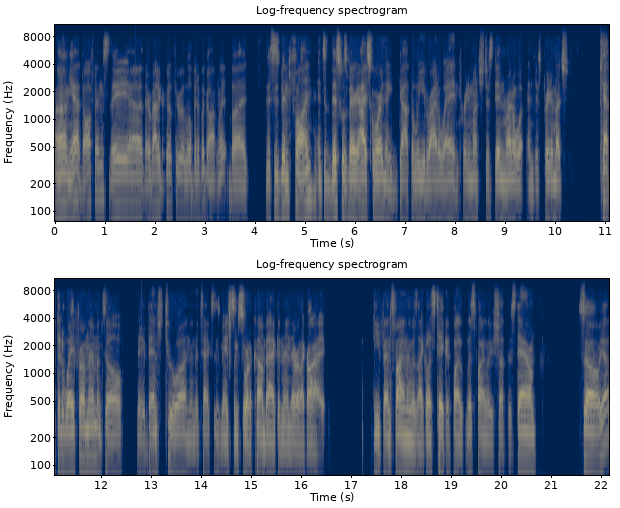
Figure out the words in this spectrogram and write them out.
Um, yeah, Dolphins. They uh, they're about to go through a little bit of a gauntlet, but this has been fun. It's this was very high scoring. They got the lead right away and pretty much just didn't run away and just pretty much kept it away from them until they benched Tua and then the Texans made some sort of comeback and then they were like, all right, defense finally was like, let's take it, let's finally shut this down. So yeah,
